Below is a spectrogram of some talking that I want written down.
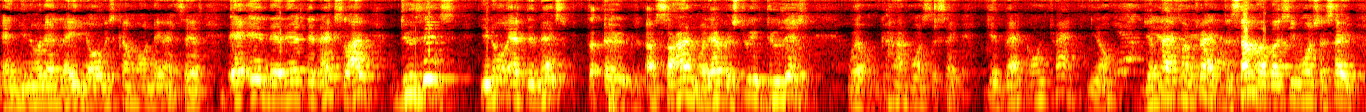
And you know that lady always come on there and says, eh, eh, and then at the next life, do this. You know, at the next uh, uh, sign, whatever street, do this. Well, God wants to say, get back on track, you know? Yeah. Get Yes, back on track. amen. To some of us, he wants to say,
